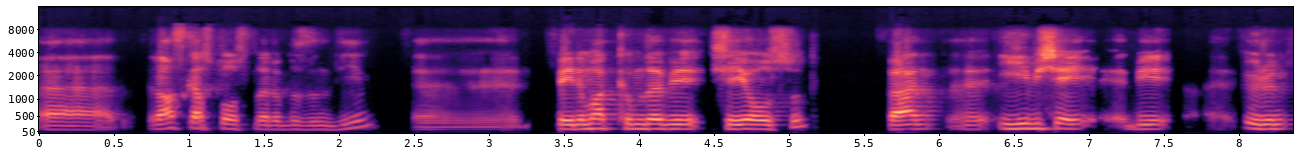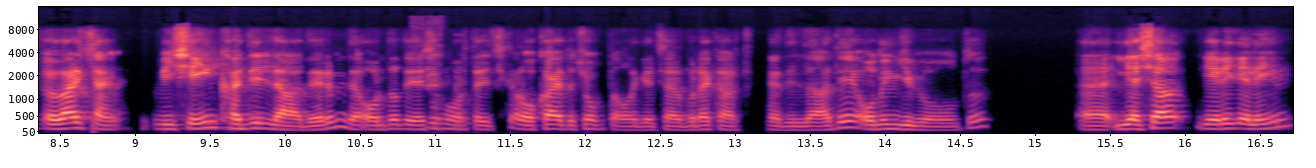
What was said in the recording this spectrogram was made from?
e, Raskas dostlarımızın diyeyim e, benim hakkımda bir şey olsun. Ben e, iyi bir şey bir e, ürün överken bir şeyin Kadilla derim de orada da yaşım ortaya çıkar. Okay da çok dalga geçer bırak artık Kadilla diye. Onun gibi oldu. E, yaşa geri geleyim.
